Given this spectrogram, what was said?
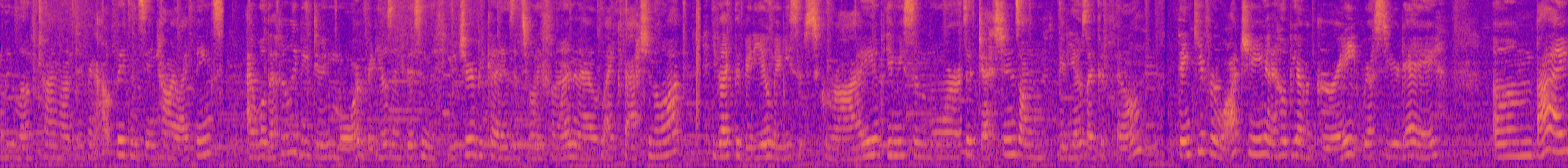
really love trying on different outfits and seeing how I like things. I will definitely be doing more videos like this in the future because it's really fun and I like fashion a lot. If you like the video, maybe subscribe. Give me some more suggestions on videos I could film. Thank you for watching and I hope you have a great rest of your day. Um, bye!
